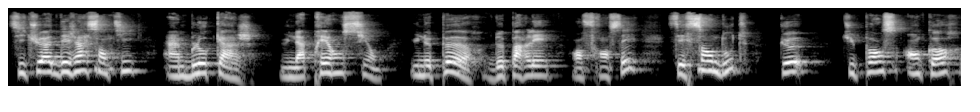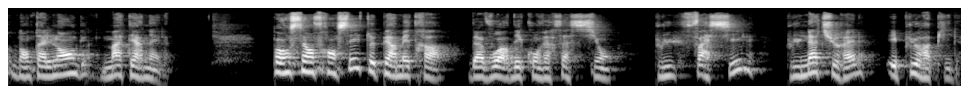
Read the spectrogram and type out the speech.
Si tu as déjà senti un blocage, une appréhension, une peur de parler en français, c'est sans doute que tu penses encore dans ta langue maternelle. Penser en français te permettra d'avoir des conversations plus faciles, plus naturelles et plus rapides.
